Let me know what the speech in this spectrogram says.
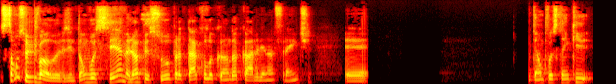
são os seus valores. Então, você é a melhor pessoa para estar tá colocando a cara ali na frente. É, então você tem que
